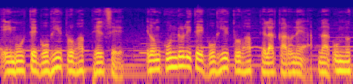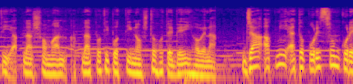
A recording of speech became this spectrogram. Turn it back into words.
এই মুহূর্তে গভীর প্রভাব ফেলছে এবং কুণ্ডলিতে গভীর প্রভাব ফেলার কারণে আপনার উন্নতি, আপনার সম্মান, আপনার প্রতিপত্তি নষ্ট হতে দেরি হবে না। যা আপনি এত পরিশ্রম করে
